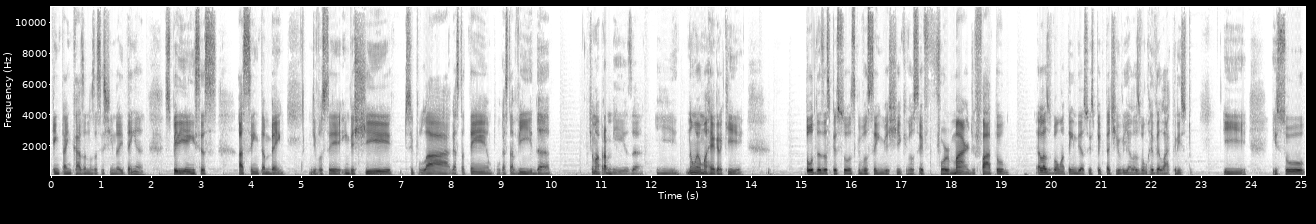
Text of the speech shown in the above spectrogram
quem tá em casa nos assistindo aí tenha experiências assim também, de você investir, discipular, gastar tempo, gastar vida, chamar pra mesa. E não é uma regra que todas as pessoas que você investir, que você formar, de fato, elas vão atender a sua expectativa e elas vão revelar Cristo. E isso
